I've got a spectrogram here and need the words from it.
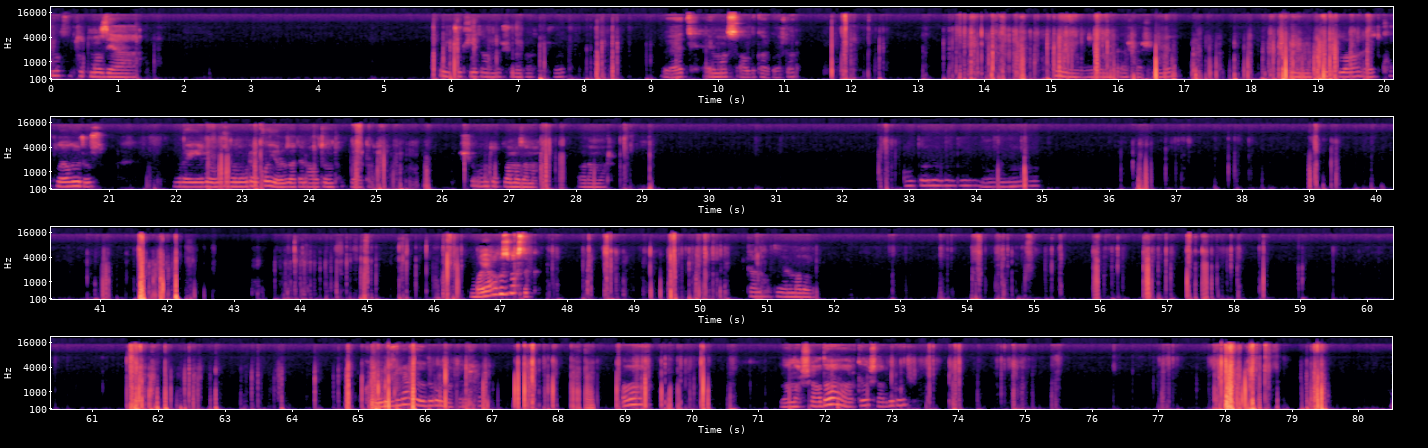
Nasıl tutmaz ya? Oy çok iyi tamamdır. Şurada kalsın. Evet. Elmas aldık arkadaşlar. Hmm, arkadaşlar şimdi hmm, kukla evet kukla alıyoruz. Buraya geliyoruz. Bunu buraya koyuyoruz. Zaten altını topluyor arkadaşlar. Şu an toplamaz ama adam var. Bayağı hız bastık. Bir tane altın elma alalım. Kırmızı nerede? Durun arkadaşlar. Aa. Lan aşağıda arkadaşlar durun.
